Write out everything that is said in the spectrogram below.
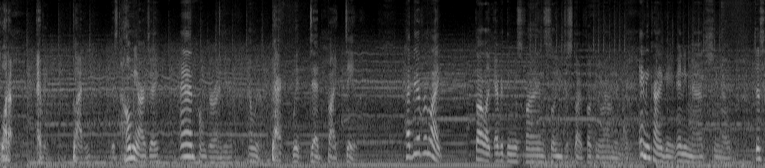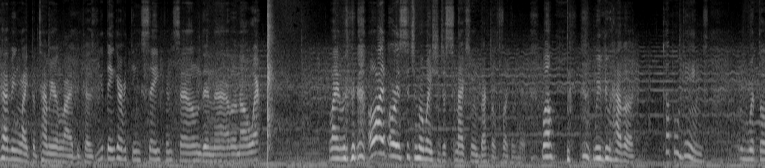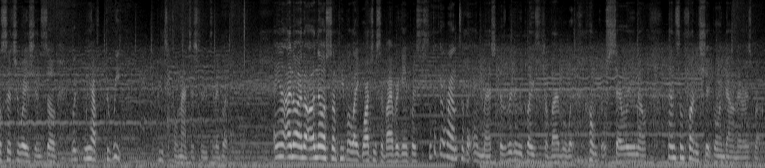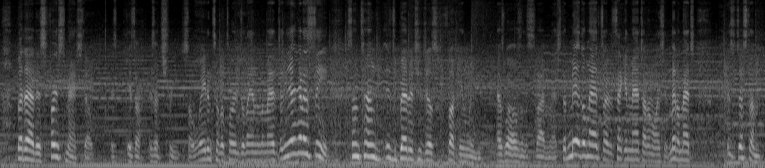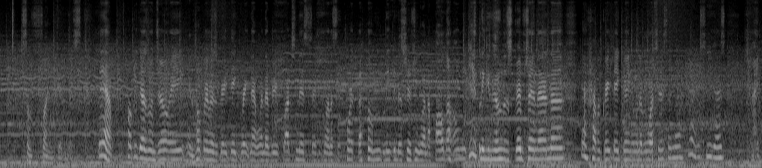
What up, everybody? It's the homie RJ and homegirl right here, and we are back with Dead by Daylight. Have you ever like thought like everything was fine, so you just start fucking around in like any kind of game, any match, you know, just having like the time of your life because you think everything's safe and sound, and I don't know where. Life, life or a situation just smacks you in the back of the fucking head. Well, we do have a couple games with those situations. So we, we have three beautiful matches for you today. But you know, I know, I know, I know some people like watching Survivor gameplays. So stick around to the end match because we're gonna be playing some Survivor with Homegirl Cheryl, you know, and some funny shit going down there as well. But uh, this first match though is, is a is a treat. So wait until the torch lands in the match, and you're gonna see. Sometimes it's better to just fucking leave, as well as in the survivor match. The middle match or the second match, I don't know why I said middle match. It's just um some fun goodness. But yeah, hope you guys enjoy and hope everyone's a great day, great night whenever you're watching this. If you want to support the homie, link in the description. You want to follow the homie, link in the description. And uh, yeah, have a great day, great night whenever you're watching this. And uh, yeah, we'll see you guys right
